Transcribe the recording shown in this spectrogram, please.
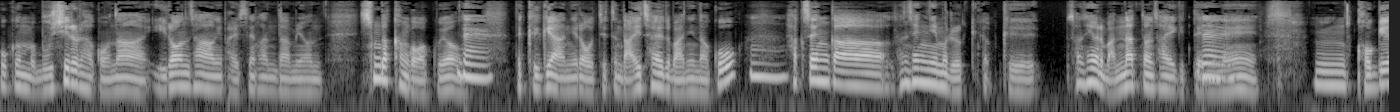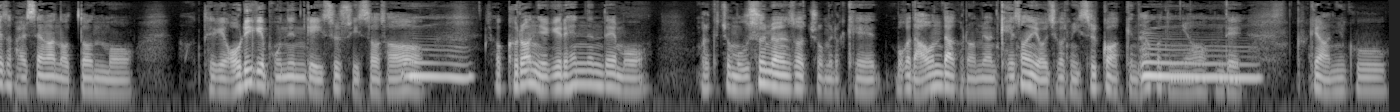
혹은 뭐 무시를 하거나 이런 상황이 발생한다면 심각한 것 같고요. 네. 근데 그게 아니라 어쨌든 나이 차이도 많이 나고 음. 학생과 선생님을 이렇게 그 선생님을 만났던 사이이기 때문에 네. 음 거기에서 발생한 어떤 뭐 되게 어리게 보는 게 있을 수 있어서 음. 그런 얘기를 했는데 뭐, 뭐 이렇게 좀 웃으면서 좀 이렇게 뭐가 나온다 그러면 개선의 여지가 좀 있을 것 같긴 하거든요. 음. 근데 그게 아니고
